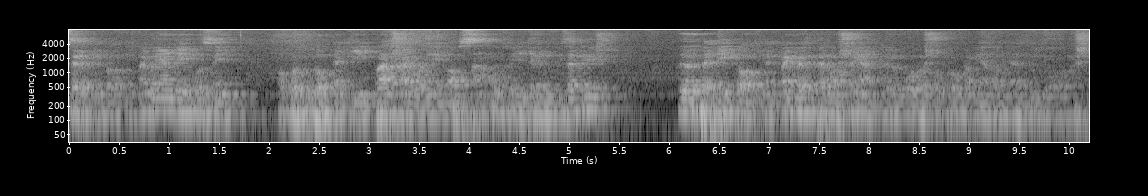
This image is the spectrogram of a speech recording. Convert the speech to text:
szeretnék valakit megajándékozni, akkor tudok neki vásárolni egy lapszámot, vagy egy előfizetést, ő pedig, akinek megvettem, a saját olvasó programjában el tudja olvasni.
